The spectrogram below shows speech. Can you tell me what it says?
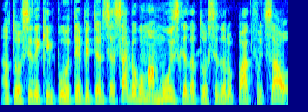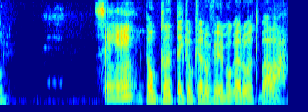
A torcida que empurra o tempo inteiro. Você sabe alguma música da torcida do Pato Futsal? Sim. Então canta aí que eu quero ver, meu garoto. Vai lá.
